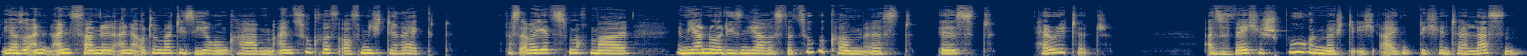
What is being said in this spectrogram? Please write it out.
ja so ein, ein Funnel, eine Automatisierung haben, einen Zugriff auf mich direkt. Was aber jetzt nochmal im Januar diesen Jahres dazugekommen ist, ist Heritage. Also welche Spuren möchte ich eigentlich hinterlassen?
